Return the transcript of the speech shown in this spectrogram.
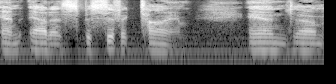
and at a specific time. And um,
